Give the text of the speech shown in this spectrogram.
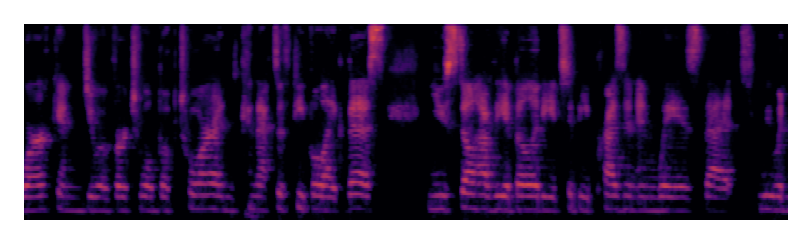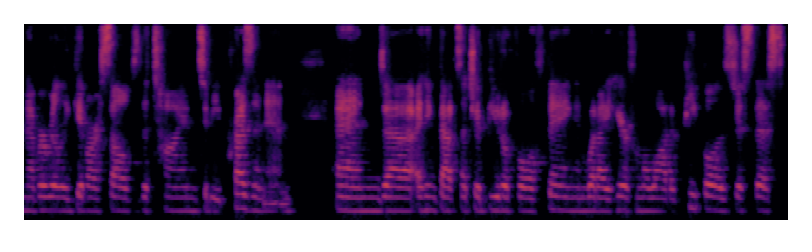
work and do a virtual book tour and connect with people like this you still have the ability to be present in ways that we would never really give ourselves the time to be present in. And uh, i think that's such a beautiful thing. And what i hear from a lot of people is just this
